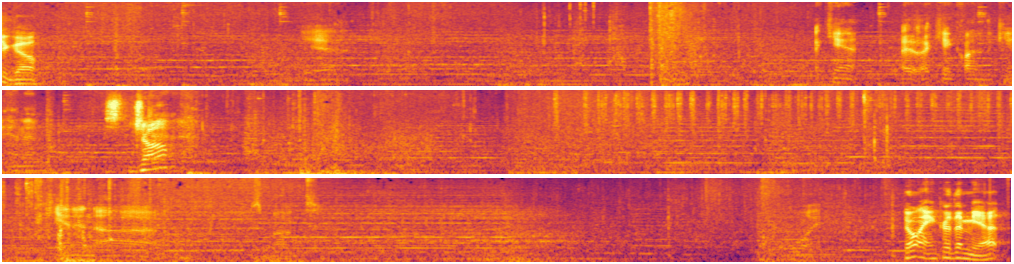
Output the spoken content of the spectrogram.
You go? Yeah. I can't. I, I can't climb the cannon. Just jump. Cannon, uh, smoked. Boy, Don't anchor them yet.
